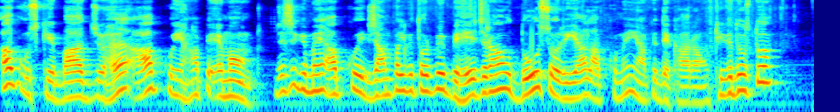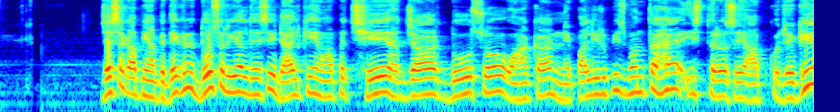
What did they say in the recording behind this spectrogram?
अब उसके बाद जो है आपको यहाँ पे अमाउंट जैसे कि मैं आपको एग्जांपल के तौर पे भेज रहा हूँ, दो सौ रियाल आपको मैं यहाँ पे दिखा रहा हूँ। ठीक है दोस्तों? जैसा कि आप यहाँ पे देख रहे हैं, दो सौ रियाल जैसे डायल किए वहाँ पे छः हज़ार दो सौ वहाँ का नेपाली रुपीज़ बनता है। इस तरह से आपको जो कि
